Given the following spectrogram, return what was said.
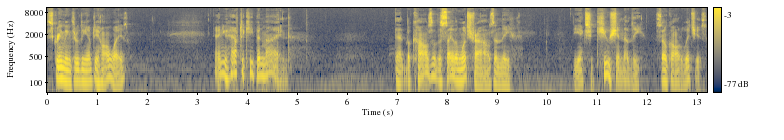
screaming through the empty hallways. And you have to keep in mind that because of the Salem witch trials and the the execution of the so-called witches,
